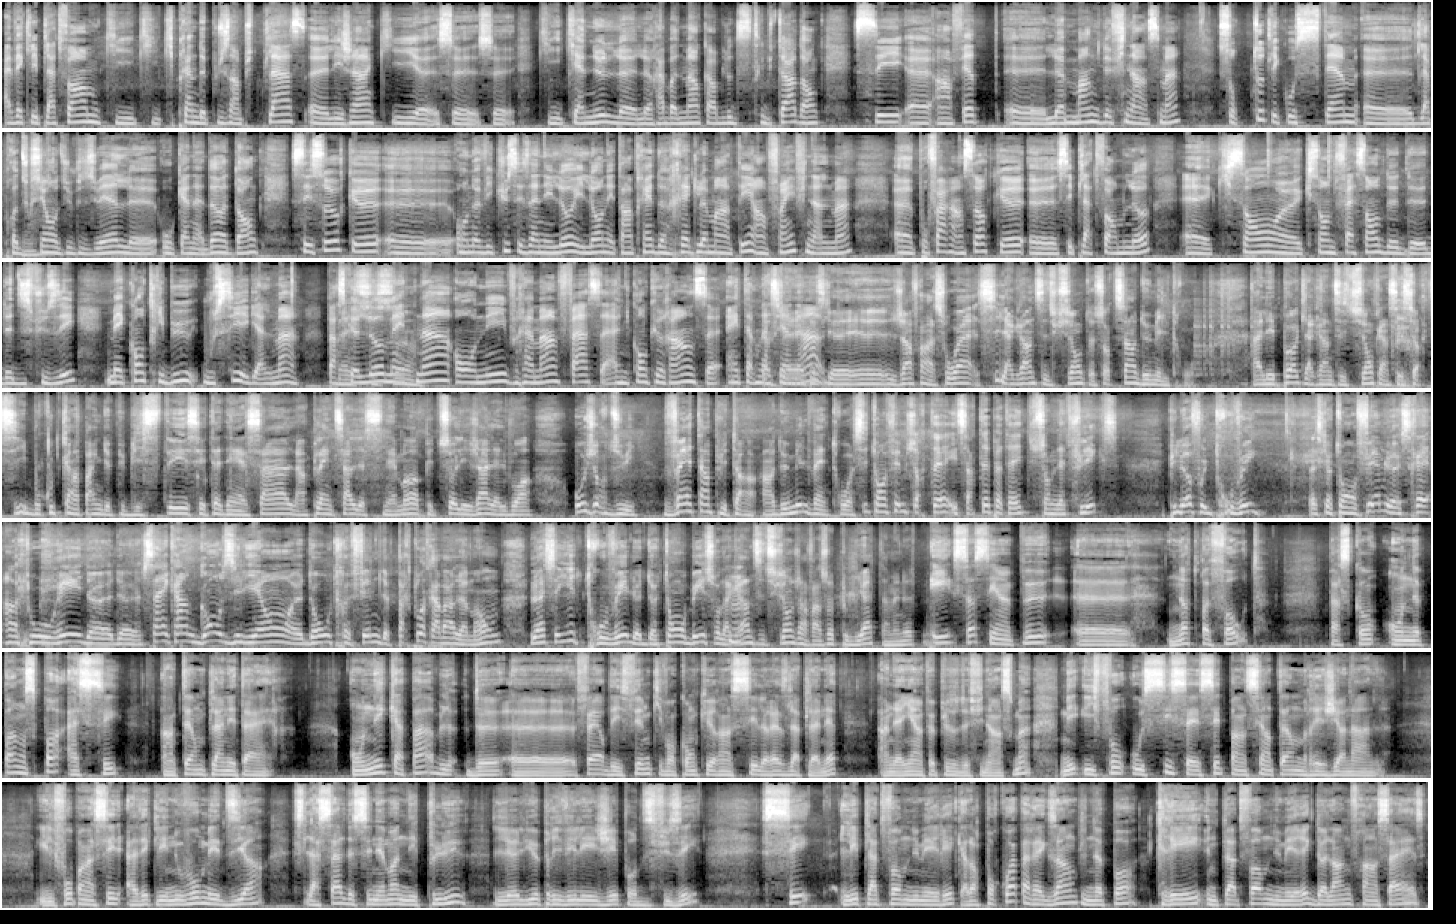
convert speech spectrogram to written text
avec les plateformes qui, qui, qui, prennent de plus en plus de place, les gens qui se, se qui, qui annulent leur abonnement au câble distributeur. Donc c'est en fait euh, le manque de financement sur tout l'écosystème euh, de la production audiovisuelle euh, au Canada. Donc, c'est sûr que on a vécu ces années-là et là, on est en train de réglementer enfin finalement pour faire en sorte que ces plateformes-là, qui sont qui sont une façon de, de, de, diffuser, mais contribuent aussi également parce ben, que là maintenant, on est vraiment face à une concurrence internationale. Parce que, Jean-François, si la grande séduction te sorti ça en 2003. À l'époque, la grande institution, quand c'est sorti, beaucoup de campagnes de publicité, c'était dans les salles, dans plein de salles de cinéma, puis tout ça, les gens allaient le voir. Aujourd'hui, 20 ans plus tard, en 2023, si ton film sortait, il sortait peut-être sur Netflix, puis là, il faut le trouver. Parce que ton film serait entouré de, 50 gonzillions euh, d'autres films de partout à travers le monde. Là, essayer de trouver, de, tomber sur la mm. grande institution de Jean-François Pouliot. minute. Et ça, c'est un peu euh, notre faute parce qu'on ne pense pas assez en termes planétaires. On est capable de euh, faire des films qui vont concurrencer le reste de la planète en ayant un peu plus de financement, mais il faut aussi cesser de penser en termes régional. Il faut penser avec les nouveaux médias, la salle de cinéma n'est plus le lieu privilégié pour diffuser, c'est les plateformes numériques. Alors pourquoi, par exemple, ne pas créer une plateforme numérique de langue française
